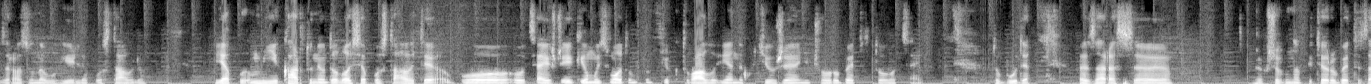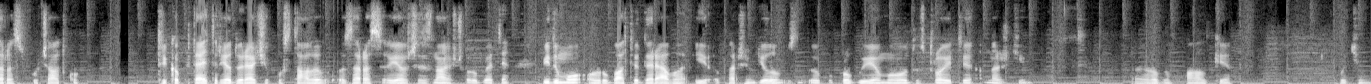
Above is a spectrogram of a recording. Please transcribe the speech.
Зразу на вугілля поставлю. Я мені карту не вдалося поставити, бо оцей що якимось модом конфліктувало, і я не хотів вже нічого робити, то оцей. То буде. Е, Зараз, е, якщо воно піти робити зараз спочатку. Трікапітейтер я, до речі, поставив. Зараз я вже знаю, що робити. Підемо рубати дерева і першим ділом з- е, достроїти наш дім. Е, Робимо палки, потім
